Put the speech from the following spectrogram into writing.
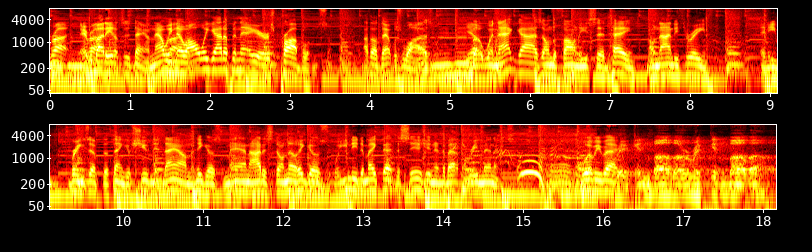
Right. Everybody else is down. Now we know all we got up in the air is problems. I thought that was wise. Mm-hmm. But when that guy's on the phone, he said, hey, on 93, and he brings up the thing of shooting it down, and he goes, man, I just don't know. He goes, well, you need to make that decision in about three minutes. We'll be back. Rick and Bubba, Rick and Bubba.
